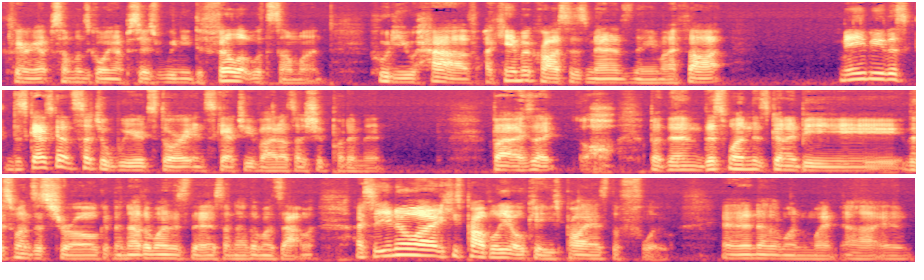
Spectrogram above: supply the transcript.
clearing up, someone's going upstairs. We need to fill it with someone. Who do you have? I came across this man's name. I thought maybe this this guy's got such a weird story and sketchy vitals. I should put him in. But I was like, oh, but then this one is going to be, this one's a stroke, and another one is this, another one's that one. I said, you know what? He's probably okay. He probably has the flu. And another one went, uh, and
